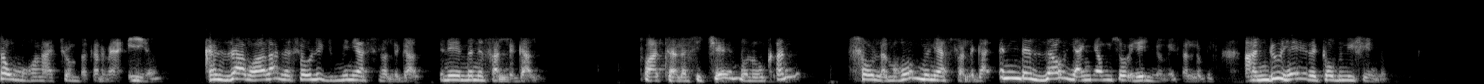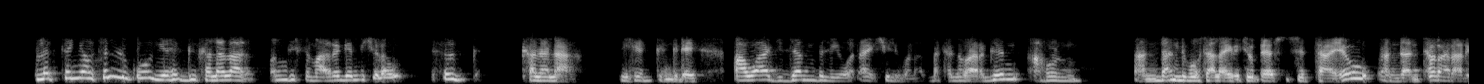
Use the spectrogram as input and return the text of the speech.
ሰው መሆናቸውን በቅድሚያ ነው። ከዛ በኋላ ለሰው ልጅ ምን ያስፈልጋል? እኔ ምን እፈልጋል? ጠዋት ተነስቼ ሙሉ ቀን ሰው ለመሆን ምን ያስፈልጋል? እንደዛው ያኛም ሰው ይሄን ነው የሚፈልጉት። አንዱ ይሄ recognition ነው። ሁለተኛው ትልቁ የህግ ከለላ ነው። መንግስት ማድረግ የሚችለው ህግ ከለላ ይህግ እንግዲህ አዋጅ ደንብ ሊወጣ ይችል ይሆናል። በተግባር ግን አሁን አንዳንድ ቦታ ላይ በኢትዮጵያ ውስጥ ስታየው አንዳንድ ተባራሪ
